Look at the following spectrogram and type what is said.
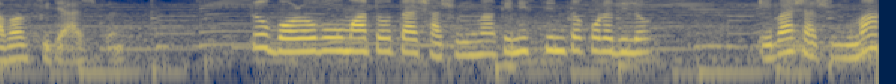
আবার ফিরে আসবেন। তো বড় বৌমা তো তার শাশুড়ি মাকে নিশ্চিন্ত করে দিল। এবার শাশুড়ি মা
